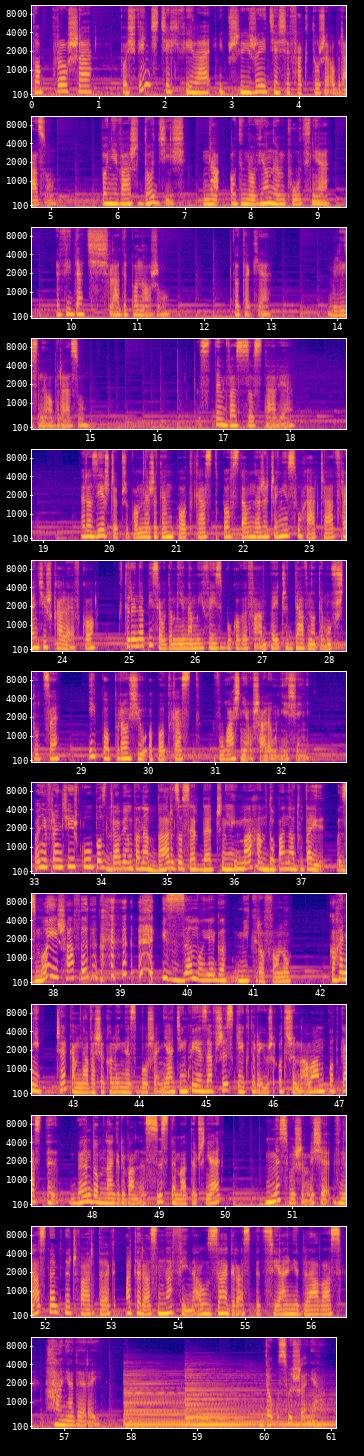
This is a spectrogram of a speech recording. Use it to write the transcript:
to proszę poświęćcie chwilę i przyjrzyjcie się fakturze obrazu, ponieważ do dziś na odnowionym płótnie widać ślady ponożu. To takie blizny obrazu. Z tym Was zostawię. Raz jeszcze przypomnę, że ten podcast powstał na życzenie słuchacza Franciszka Lewko, który napisał do mnie na mój facebookowy fanpage dawno temu w sztuce i poprosił o podcast właśnie o szale uniesień. Panie Franciszku, pozdrawiam Pana bardzo serdecznie i macham do Pana tutaj z mojej szafy i za mojego mikrofonu. Kochani, czekam na Wasze kolejne zgłoszenia. Dziękuję za wszystkie, które już otrzymałam. Podcasty będą nagrywane systematycznie. My słyszymy się w następny czwartek, a teraz na finał zagra specjalnie dla Was Hania Derej. Do usłyszenia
